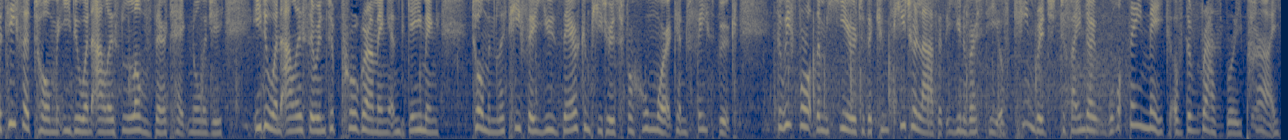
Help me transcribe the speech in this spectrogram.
Latifa, Tom, Edo and Alice love their technology. Edo and Alice are into programming and gaming. Tom and Latifa use their computers for homework and Facebook. So we've brought them here to the computer lab at the University of Cambridge to find out what they make of the Raspberry Pi.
